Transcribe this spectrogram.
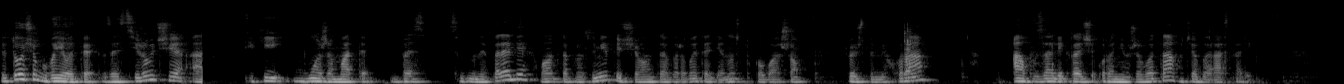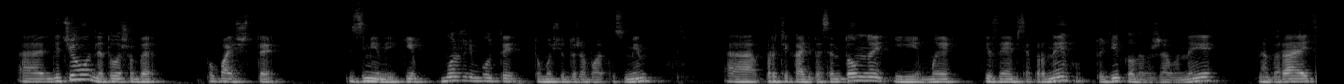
Для того, щоб виявити застій жовчі, е, який може мати безсимптомний перебіг, вам треба розуміти, що вам треба робити діагностику вашого жовчного міхура або взагалі краще органів живота хоча б раз на рік. Е, Для чого? Для того, щоб побачити зміни, які можуть бути, тому що дуже багато змін е, протікають безсимптомно, і ми дізнаємося про них тоді, коли вже вони набирають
